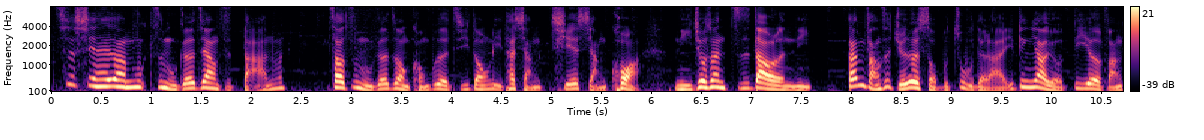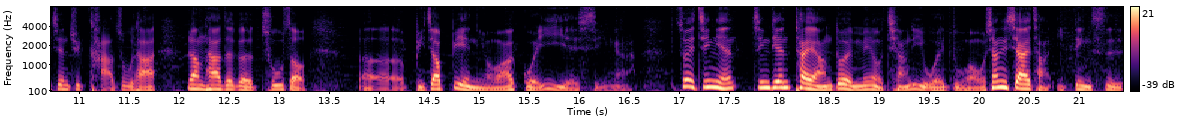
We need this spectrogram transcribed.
这现在让字母哥这样子打，那么照字母哥这种恐怖的机动力，他想切想跨，你就算知道了，你单防是绝对守不住的啦，一定要有第二防线去卡住他，让他这个出手。呃，比较别扭啊，诡异也行啊，所以今年今天太阳队没有强力围堵哦，我相信下一场一定是，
